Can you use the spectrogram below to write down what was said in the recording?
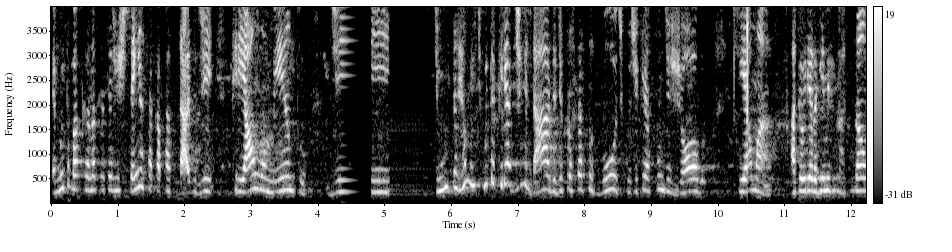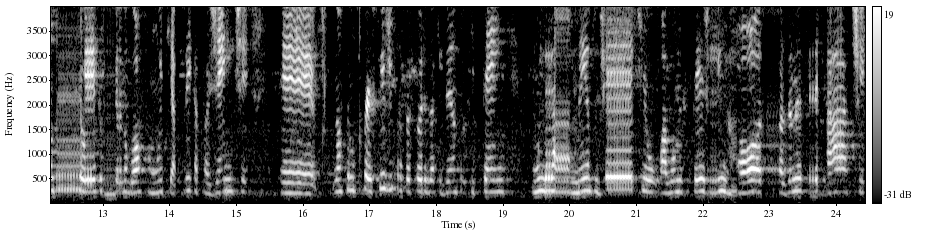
é muito bacana porque a gente tem essa capacidade de criar um momento de, de muita, realmente muita criatividade, de processos lúdicos, de criação de jogos, que é uma, a teoria da gamificação, que o governo gosta muito e aplica com a gente. É, nós temos perfis de professores aqui dentro que têm um engajamento de que o aluno esteja ali em roda, fazendo esse debate,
